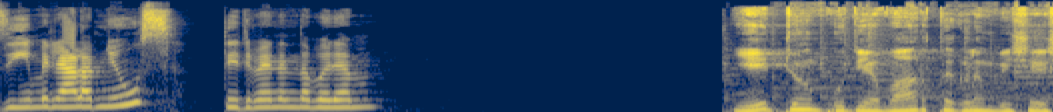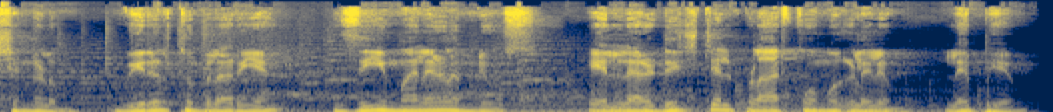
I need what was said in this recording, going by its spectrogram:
Zee Malayalam news Thiruvananthapuram. ഏറ്റവും പുതിയ വാർത്തകളും വിശേഷങ്ങളും വിരൽത്തുമ്പിലറിയാൻ സി മലയാളം ന്യൂസ് എല്ലാ ഡിജിറ്റൽ പ്ലാറ്റ്ഫോമുകളിലും ലഭ്യം.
